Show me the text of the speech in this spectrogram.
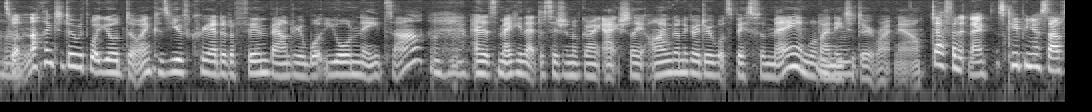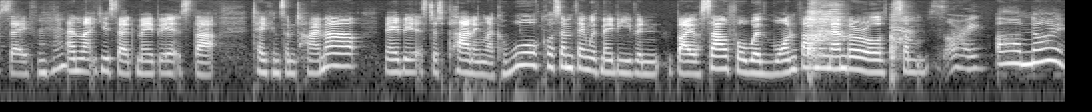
It's got uh-huh. nothing to do with what you're doing because you've created a firm boundary of what your needs are. Mm-hmm. And it's making that decision of going, actually, I'm going to go do what's best for me and what I need to do right now. Definitely. It's keeping yourself safe. Mm-hmm. And like you said, maybe it's that taking some time out. Maybe it's just planning like a walk or something with maybe even by yourself or with one family member or some. Sorry, Oh no.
